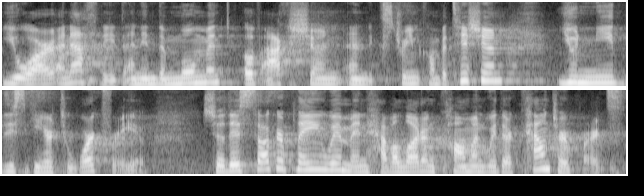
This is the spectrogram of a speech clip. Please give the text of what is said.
You are an athlete. And in the moment of action and extreme competition, you need this gear to work for you. So these soccer playing women have a lot in common with their counterparts.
